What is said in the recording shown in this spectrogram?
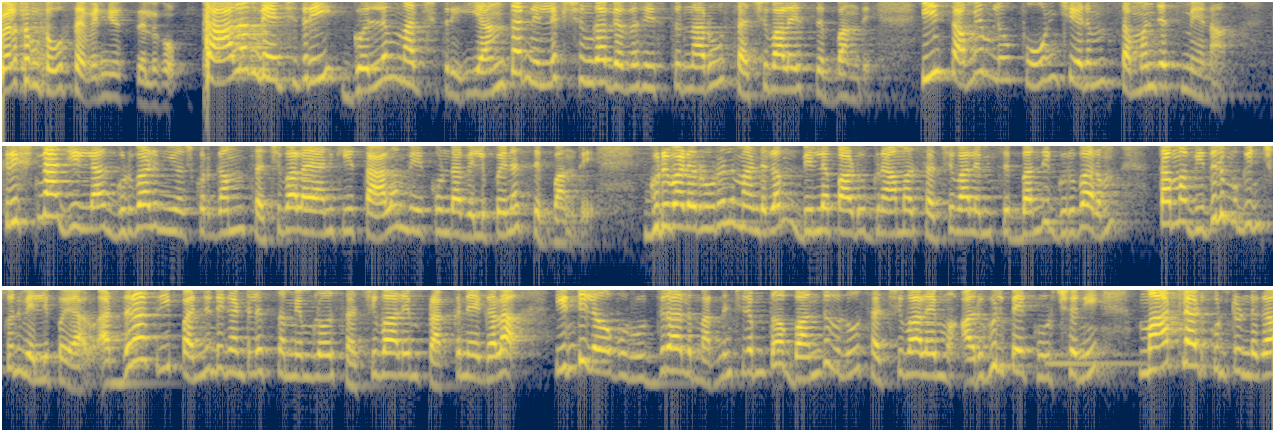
Welcome to seven news Telugu. తాళం వేచిత్రి గొల్లెం మర్చిత్రి ఎంత నిర్లక్ష్యంగా వ్యవహరిస్తున్నారు సచివాలయ సిబ్బంది. ఈ సమయంలో ఫోన్ చేయడం సమంజసమేనా? కృష్ణా జిల్లా గుడివాడ నియోజకవర్గం సచివాలయానికి తాళం వేయకుండా వెళ్ళిపోయిన సిబ్బంది. గుడివాడ రూరల్ మండలం బిల్లపాడు గ్రామ సచివాలయం సిబ్బంది గురువారం తమ విధులు ముగించుకుని వెళ్ళిపోయారు అర్ధరాత్రి పన్నెండు గంటల సమయంలో సచివాలయం ప్రక్కనే గల ఇంటిలో రుద్రాలు మరణించడంతో బంధువులు సచివాలయం అరుగులపై కూర్చొని మాట్లాడుకుంటుండగా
